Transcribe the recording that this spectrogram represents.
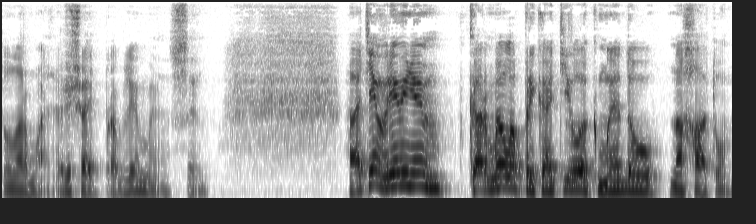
Все нормально. Решает проблемы сын. А тем временем Кармела прикатила к Мэдоу на хату.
